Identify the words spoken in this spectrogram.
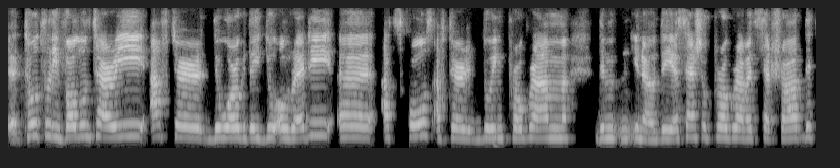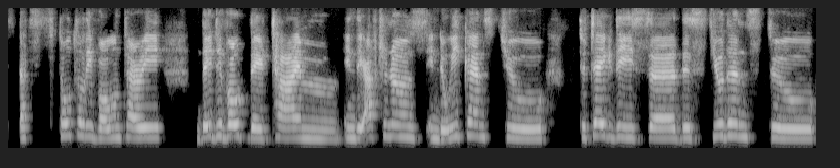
uh, totally voluntary after the work they do already uh, at schools after doing program the you know the essential program etc that's, that's totally voluntary. They devote their time in the afternoons in the weekends to to take these uh, these students to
